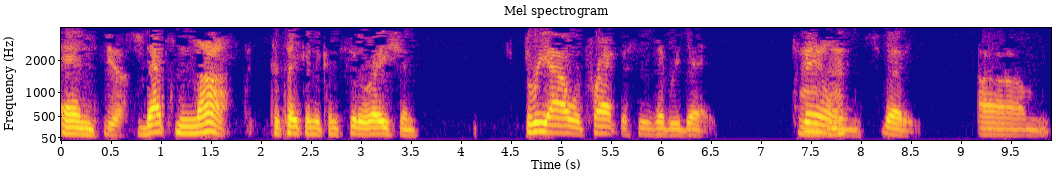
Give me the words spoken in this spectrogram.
And yes. that's not to take into consideration three hour practices every day, film mm-hmm. study, um,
